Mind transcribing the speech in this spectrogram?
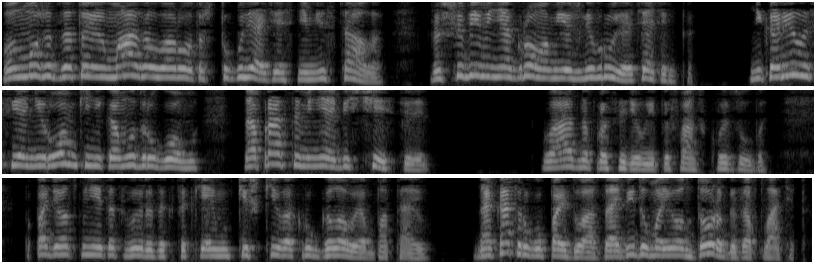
Он, может, зато и мазал ворота, что гулять я с ним не стала. Расшиби меня громом, ежели вру я, тятенька. Не корилась я ни Ромке, ни кому другому. Напрасно меня обесчестили. — Ладно, — процедил Епифан сквозь зубы. — Попадет мне этот выродок, так я ему кишки вокруг головы обмотаю. На каторгу пойду, а за обиду мою он дорого заплатит.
